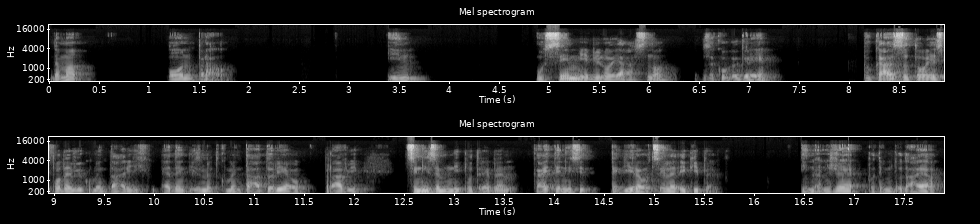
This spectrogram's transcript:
da ima on prav. In vsem je bilo jasno, za koga gre. Dokaz za to je spodaj v komentarjih. Eden izmed komentatorjev pravi: Cinizem ni potreben, kaj te nisi tegiral cele ekipe. In Anže potem dodaja:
